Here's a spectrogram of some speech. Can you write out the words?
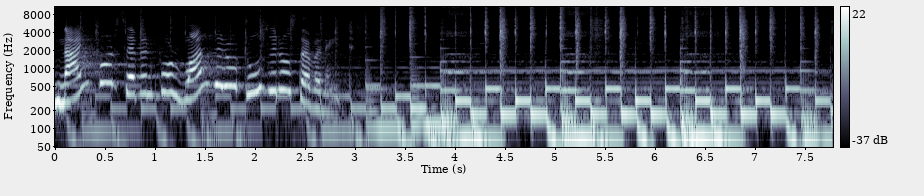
947410278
